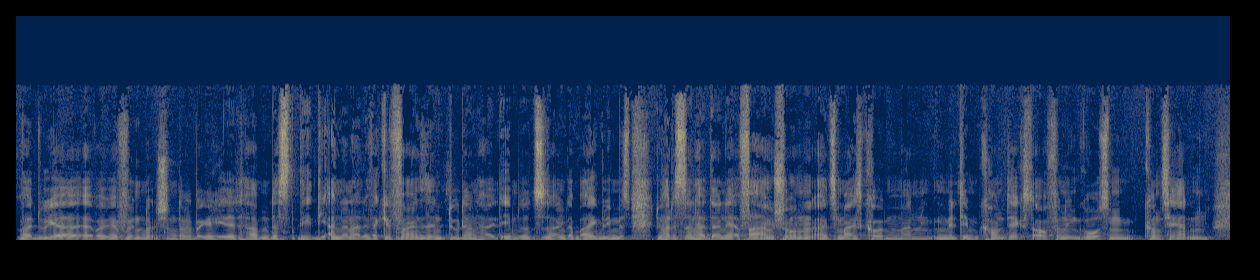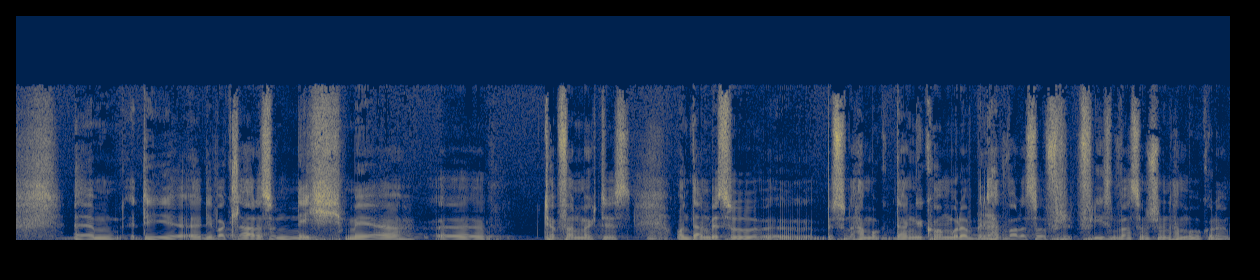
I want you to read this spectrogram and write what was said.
weil du ja, äh, weil wir vorhin schon darüber geredet haben, dass die, die anderen alle weggefallen sind, du dann halt eben sozusagen dabei geblieben bist. Du hattest dann halt deine Erfahrung schon als Maiskolbenmann mit dem Kontext auch von den großen Konzerten. Ähm, die, äh, dir war klar, dass du nicht mehr äh, töpfern möchtest und dann bist du äh, bist du nach Hamburg dann gekommen oder war das so fl- fließend warst du schon in Hamburg oder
